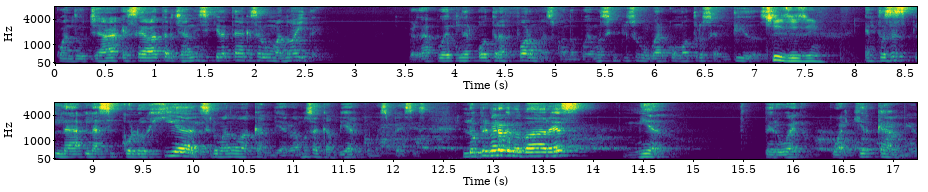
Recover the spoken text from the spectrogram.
Cuando ya ese avatar ya ni siquiera tenga que ser humanoide, ¿verdad? Puede tener otras formas, cuando podemos incluso jugar con otros sentidos. Sí, sí, sí. Entonces la, la psicología del ser humano va a cambiar, vamos a cambiar como especies. Lo primero que nos va a dar es miedo. Pero bueno, cualquier cambio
